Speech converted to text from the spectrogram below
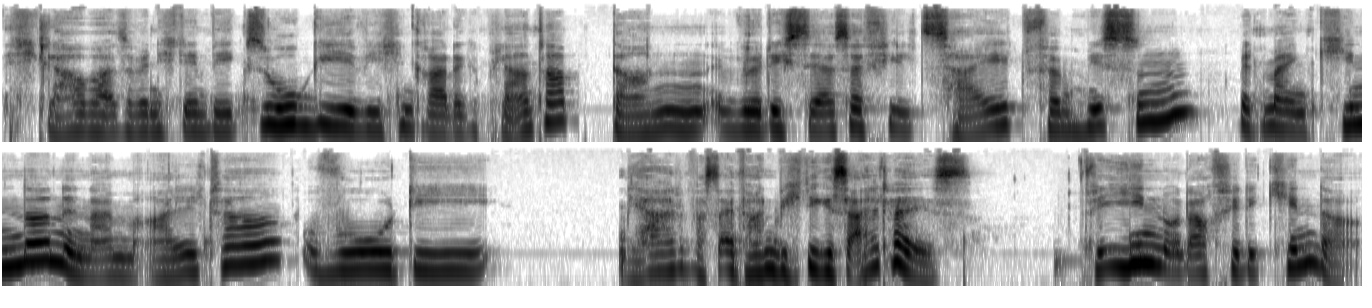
ich glaube, also wenn ich den Weg so gehe, wie ich ihn gerade geplant habe, dann würde ich sehr, sehr viel Zeit vermissen mit meinen Kindern in einem Alter, wo die, ja, was einfach ein wichtiges Alter ist. Für ihn und auch für die Kinder.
